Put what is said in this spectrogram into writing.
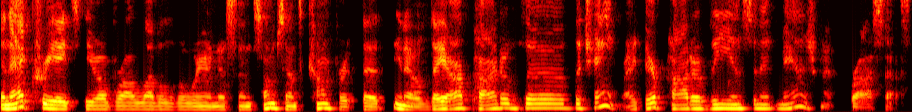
and that creates the overall level of awareness and some sense comfort that you know they are part of the the chain, right? They're part of the incident management process.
